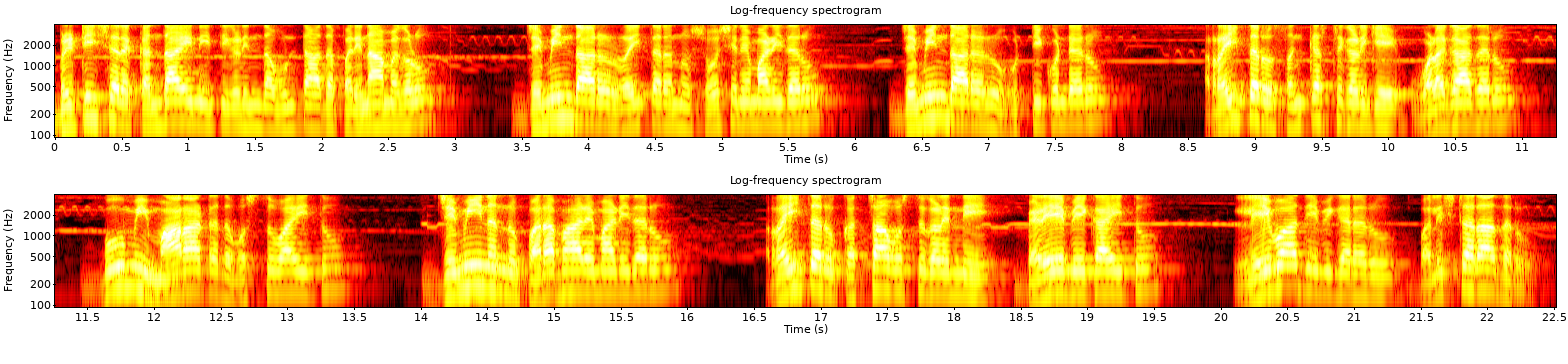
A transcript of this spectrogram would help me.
ಬ್ರಿಟಿಷರ ಕಂದಾಯ ನೀತಿಗಳಿಂದ ಉಂಟಾದ ಪರಿಣಾಮಗಳು, ಜಮೀನ್ದಾರರು ರೈತರನ್ನು ಶೋಷಣೆ ಮಾಡಿದರು, ಜಮೀನ್ದಾರರು ಹುಟ್ಟಿಕೊಂಡರು ರೈತರು ಸಂಕಷ್ಟಗಳಿಗೆ ಒಳಗಾದರು, ಭೂಮಿ ಮಾರಾಟದ ವಸ್ತುವಾಯಿತು, ಜಮೀನನ್ನು ಪರಭಾರೆ ಮಾಡಿದರು, ರೈತರು ಕಚ್ಚಾ ವಸ್ತುಗಳನ್ನೇ ಬೆಳೆಯಬೇಕಾಯಿತು, ಲೇವಾದೇವಿಗಾರರು ಬಲಿಷ್ಠರಾದರು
